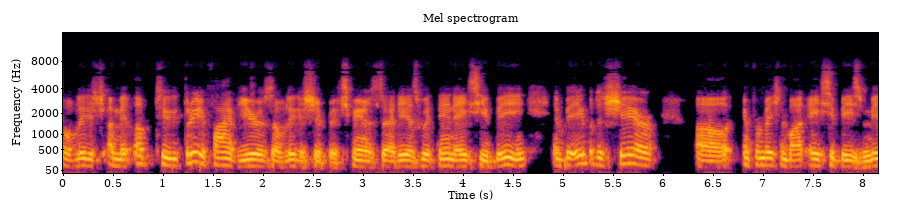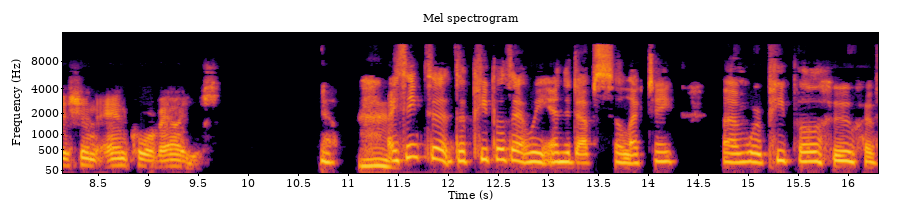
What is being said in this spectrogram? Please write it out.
of leadership, I mean, up to three to five years of leadership experience that is within ACB and be able to share uh, information about ACB's mission and core values. Yeah. Mm. I think that the people that we ended up selecting um, were people who have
